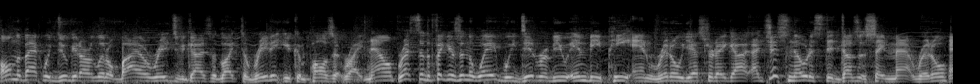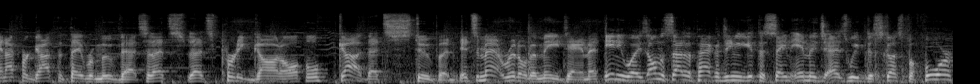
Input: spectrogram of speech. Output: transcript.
On the back, we do get our little bio reads. If you guys would like to read it, you can pause it right now. Rest of the figures in the wave, we did review MVP and Riddle yesterday, guys. I just noticed it doesn't say Matt Riddle, and I forgot that they removed that, so that's that's pretty god-awful. God, that's stupid. It's Matt Riddle to me, damn it. Anyways, on the side of the packaging, you get the same image as we've discussed before,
